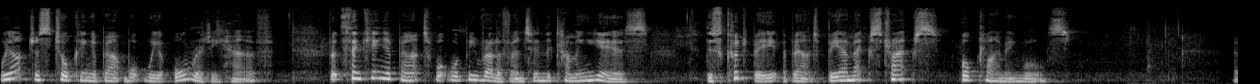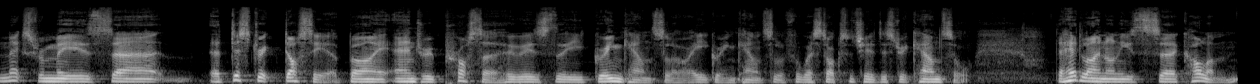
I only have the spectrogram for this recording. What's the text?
we aren't just talking about what we already have, but thinking about what would be relevant in the coming years. This could be about BMX tracks or climbing walls. And next from me is uh, a district dossier by Andrew Prosser, who is the Green Councillor, or a Green Councillor for West Oxfordshire District Council. The headline on his uh, column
